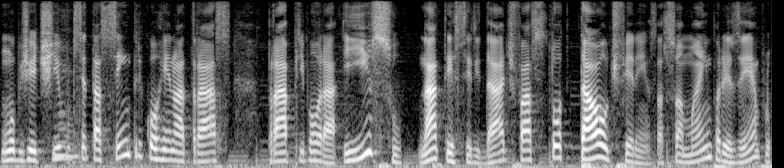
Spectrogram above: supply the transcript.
Um objetivo que você está sempre correndo atrás para aprimorar. E isso, na terceira idade, faz total diferença. A sua mãe, por exemplo,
